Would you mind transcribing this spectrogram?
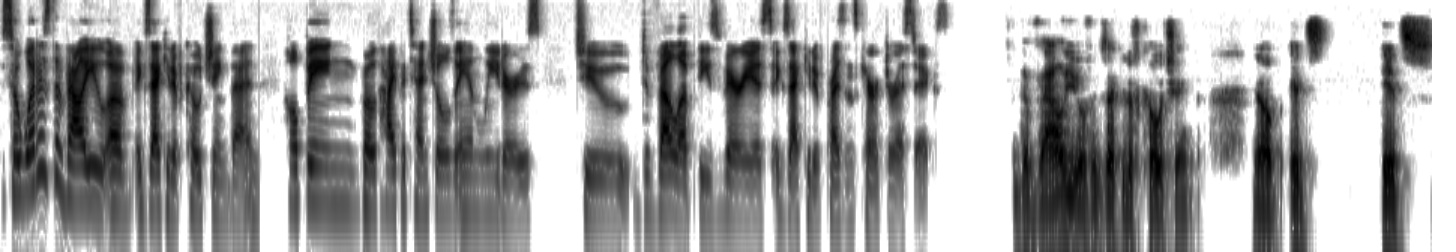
So what is the value of executive coaching then? Helping both high potentials and leaders to develop these various executive presence characteristics. The value of executive coaching, you know, it's it's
